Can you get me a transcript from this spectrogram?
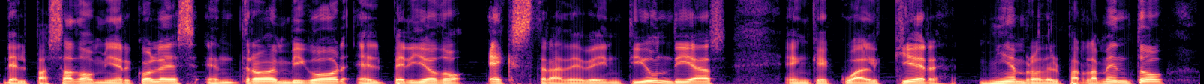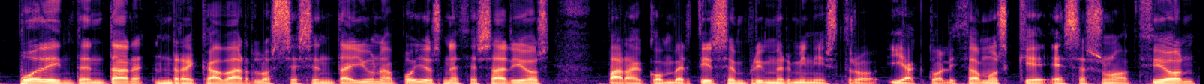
del pasado miércoles, entró en vigor el periodo extra de 21 días en que cualquier miembro del Parlamento puede intentar recabar los 61 apoyos necesarios para convertirse en primer ministro y actualizamos que esa es una opción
